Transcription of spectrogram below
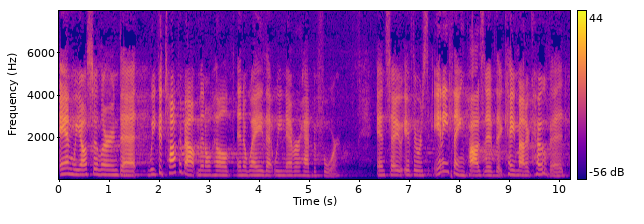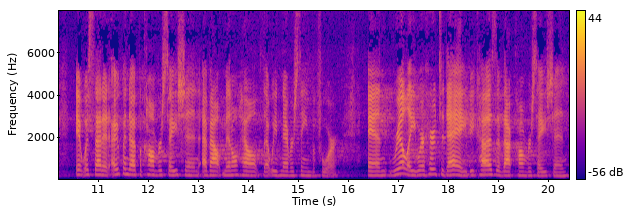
And we also learned that we could talk about mental health in a way that we never had before. And so, if there was anything positive that came out of COVID, it was that it opened up a conversation about mental health that we've never seen before. And really, we're here today because of that conversation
